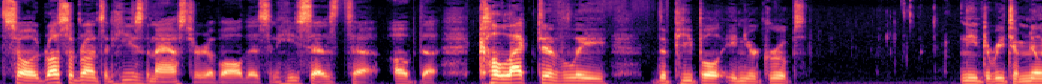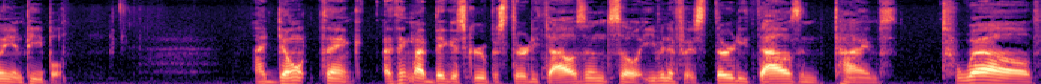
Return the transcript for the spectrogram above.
So Russell Brunson, he's the master of all this, and he says to of the collectively the people in your groups need to reach a million people. I don't think I think my biggest group is thirty thousand. So even if it's thirty thousand times twelve,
